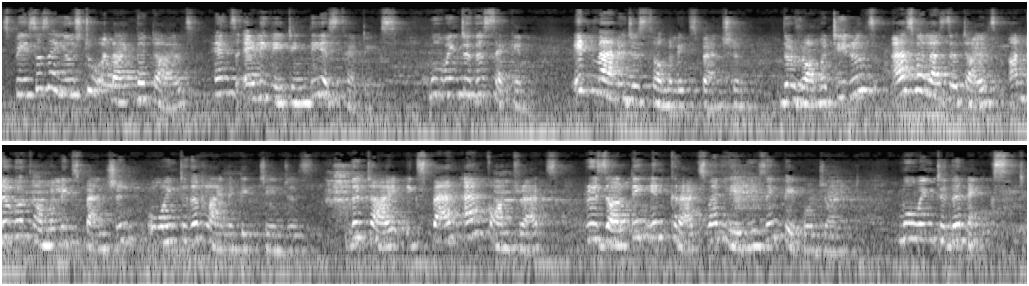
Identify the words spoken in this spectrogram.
Spacers are used to align the tiles, hence elevating the aesthetics. Moving to the second, it manages thermal expansion. The raw materials as well as the tiles undergo thermal expansion owing to the climatic changes. The tile expands and contracts resulting in cracks when laid using paper joint. Moving to the next.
